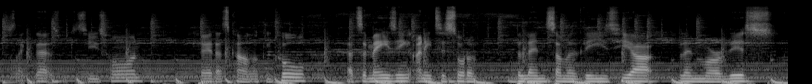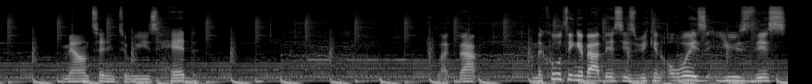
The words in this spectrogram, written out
Just like that, so you can see his horn. Okay, that's kind of looking cool. That's amazing. I need to sort of blend some of these here, blend more of this, mountain into his head, like that. And the cool thing about this is we can always use this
